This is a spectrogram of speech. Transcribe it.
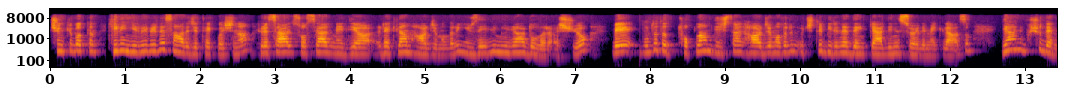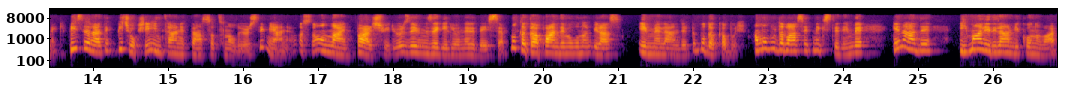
Çünkü bakın 2021'de sadece tek başına küresel sosyal medya reklam harcamaları 150 milyar doları aşıyor. Ve burada da toplam dijital harcamaların üçte birine denk geldiğini söylemek lazım. Yani bu şu demek. Bizler artık birçok şeyi internetten satın alıyoruz değil mi? Yani aslında online sipariş veriyoruz. Evimize geliyor neredeyse. Mutlaka pandemi bunu biraz ivmelendirdi. Bu da kabul. Ama burada bahsetmek istediğim ve genelde ihmal edilen bir konu var.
